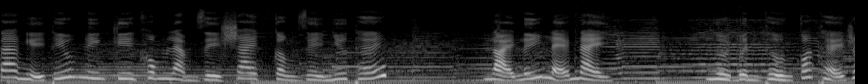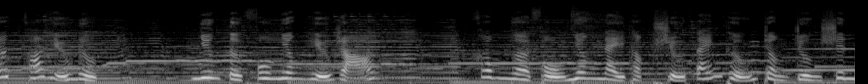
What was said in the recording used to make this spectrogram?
Ta nghĩ thiếu niên kia không làm gì sai, Cần gì như thế? Loại lý lẽ này, Người bình thường có thể rất khó hiểu được. Nhưng từ phu nhân hiểu rõ, Không ngờ phụ nhân này thật sự tán thưởng Trần Trường Sinh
